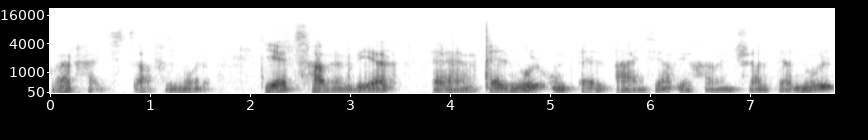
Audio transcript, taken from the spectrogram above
Wahrheitstafeln. Nur jetzt haben wir äh, L0 und L1. Ja, wir haben Schalter 0,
